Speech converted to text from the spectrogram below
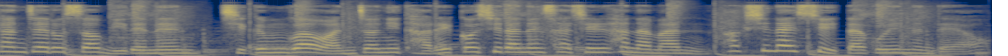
현재로서 미래는 지금과 완전히 다를 것이라는 사실 하나만 확신할 수 있다고 했는데요.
